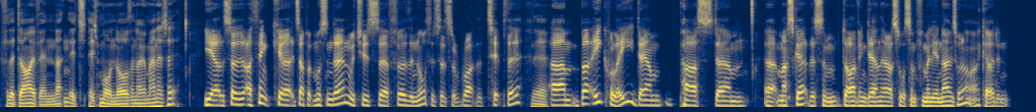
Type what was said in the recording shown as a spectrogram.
for the dive-in, that, it's it's more northern Oman, is it? Yeah, so I think uh, it's up at Musandam, which is uh, further north. It's sort of right at the tip there. Yeah. Um, but equally, down past um, uh, Muscat, there's some diving down there. I saw some familiar names. Went, oh, okay, I didn't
